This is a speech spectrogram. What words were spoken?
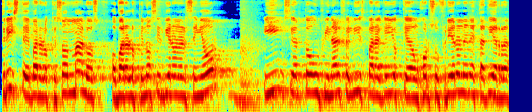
triste para los que son malos o para los que no sirvieron al Señor y cierto un final feliz para aquellos que a lo mejor sufrieron en esta tierra,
